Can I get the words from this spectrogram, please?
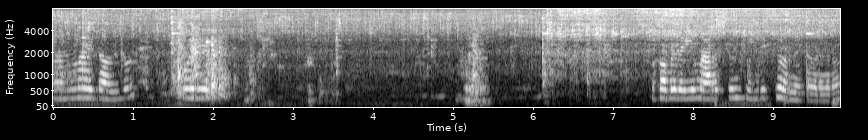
നന്നായിട്ട് ഒന്ന് പൊരിയട്ടെ. അപ്പോൾ ഈ മറച്ചും തിരിച്ചു വന്നിട്ട് കിടക്കണം.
